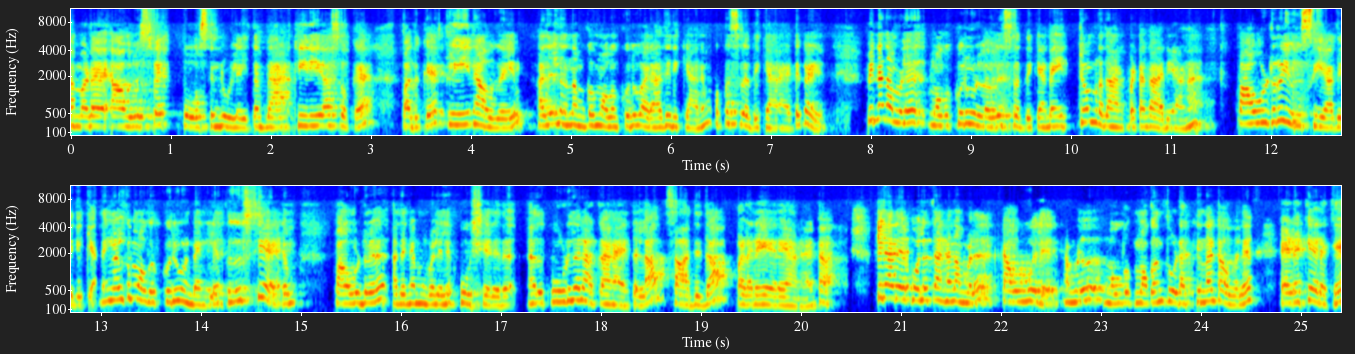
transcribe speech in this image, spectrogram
നമ്മുടെ ആ ഒരു സ്വെറ്റ് പോസിന്റെ ഉള്ളിലത്തെ ബാക്ടീരിയാസ് ഒക്കെ പതുക്കെ ക്ലീൻ ആവുകയും അതിൽ നിന്ന് നമുക്ക് മുഖക്കുരു വരാതിരിക്കാനും ഒക്കെ ശ്രദ്ധിക്കാനായിട്ട് കഴിയും. പിന്നെ നമ്മൾ മുഖക്കുരു ഉള്ളവർ ശ്രദ്ധിക്കേണ്ട ഏറ്റവും പ്രധാനപ്പെട്ട കാര്യമാണ് പൗഡർ യൂസ് ചെയ്യാതിരിക്കുക. നിങ്ങൾക്ക് മുഖക്കുരു ഉണ്ടെങ്കിൽ തീർച്ചയായിട്ടും പൗഡർ അതിന്റെ മുകളിൽ പൂശരുത്. അത് കൂടുതലാക്കാനായിട്ടുള്ള സാധ്യത വളരെയേറെയാണ് കേട്ടോ. പിന്നെ അതേപോലെ തന്നെ നമ്മൾ ടവൽ നമ്മൾ മുഖം തുടയ്ക്കുന്ന ടവൽ ഇടയ്ക്കിടയ്ക്ക്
